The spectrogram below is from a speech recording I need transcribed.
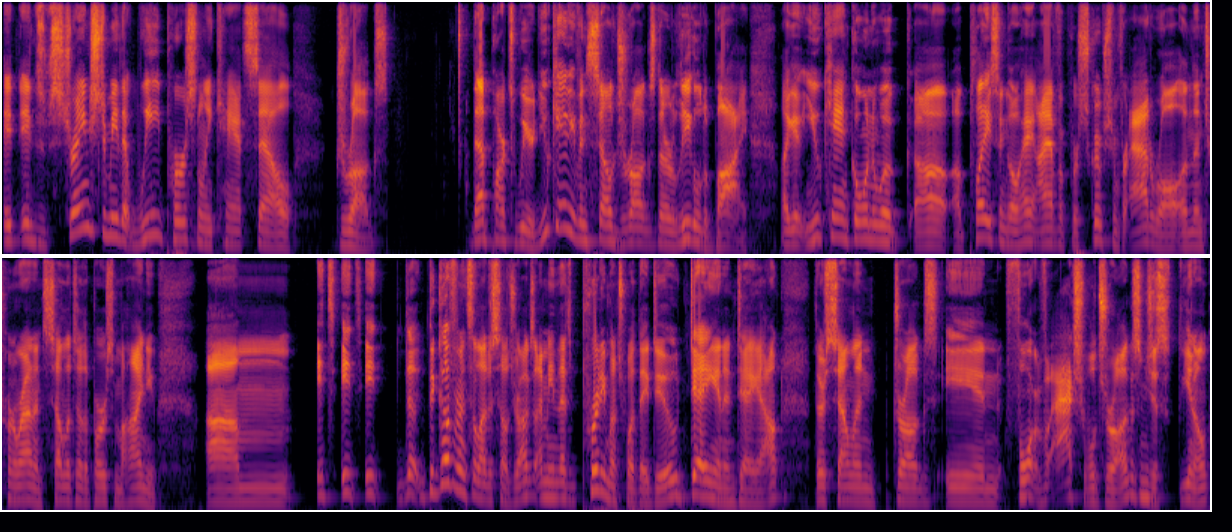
It, it's strange to me that we personally can't sell drugs. That part's weird. You can't even sell drugs that are legal to buy. Like you can't go into a uh, a place and go, "Hey, I have a prescription for Adderall," and then turn around and sell it to the person behind you. Um, it's it it the, the government's allowed to sell drugs. I mean, that's pretty much what they do day in and day out. They're selling drugs in form of actual drugs and just you know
